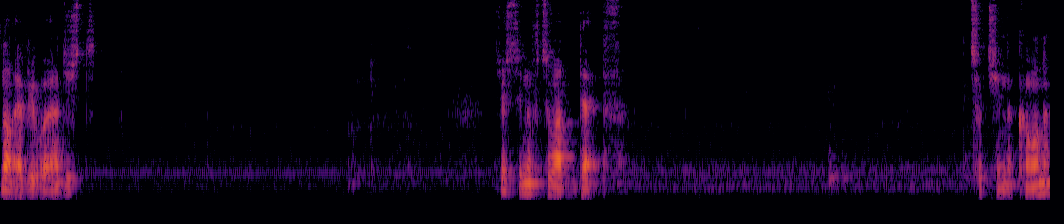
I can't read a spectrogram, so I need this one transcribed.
Not everywhere, just just enough to add depth. touching the corner.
